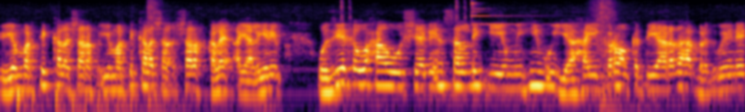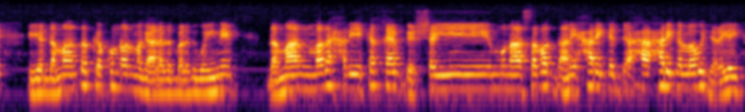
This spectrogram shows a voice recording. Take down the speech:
iyo marti kale sharaf iyo marti kale sharaf kale ayaa layidhi wasiirka waxa uu sheegay in saldhiggii muhiim u yahay garoonka diyaaradaha beledweyne iyo dhammaan dadka ku nool magaalada beledweyne dhammaan madaxdii ka qayb gashay munaasabadani xariga looga jarayay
